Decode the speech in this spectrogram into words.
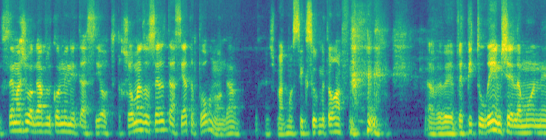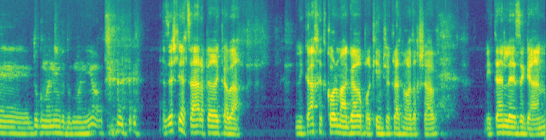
עושה משהו, אגב, לכל מיני תעשיות. תחשוב מה זה עושה לתעשיית הפורנו, אגב. נשמע כמו שגשוג מטורף. ופיטורים של המון אה, דוגמנים ודוגמניות. אז יש לי הצעה לפרק הבא. ניקח את כל מאגר הפרקים שהקלטנו עד עכשיו, ניתן לאיזה גן,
